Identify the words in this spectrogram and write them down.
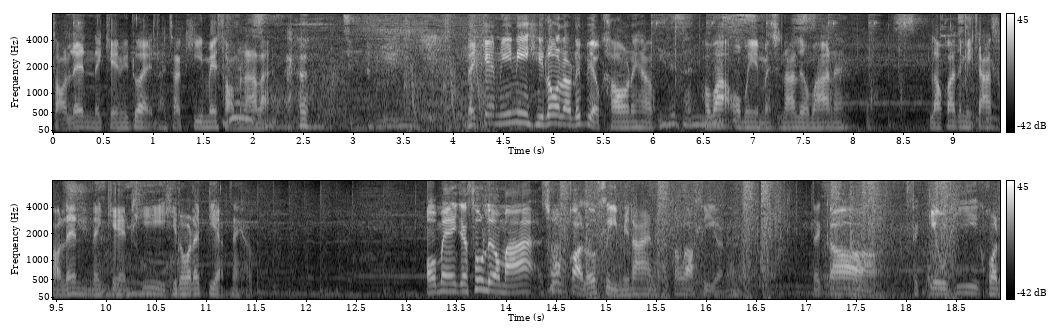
สอนเล่นในเกมนี้ด้วยหลังจากที่ไม่สอนมานานแล้ว ในเกมนี้นี่ฮีโร่เราได้เปรียบเขานะครับ เพราะว่าโอเมมันชนะเร็วมากนะ เราก็จะมีการสอนเล่นในเกมที่ฮีโร่ได้เปรียบนะครับ โอเมจะสู้เร็วม้าช่วงก่อนโลสี่ไม่ได้นะครับ ต้องรอสี่ก่อนนะ แล้วก็สกิลที่ควร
